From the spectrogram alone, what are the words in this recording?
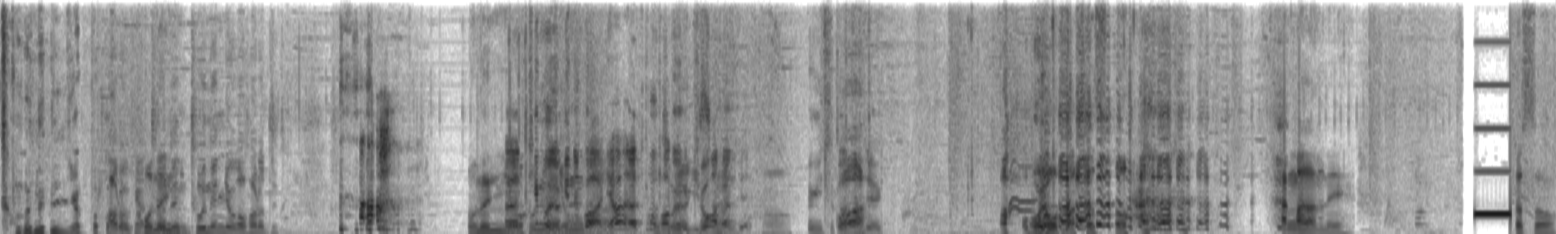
돈은요? 바로 그냥 돈은- 돈은 돈은요가 바로 드... 돈은요? 야, 티모 여기 있는 거 아니야? 야, 티모 어, 방금 여기 들어갔는데? 어. 여기 있을 것 나와. 같은데. 여기. 어 뭐야? 맞췄어. 딱 맞았네. 맞췄어.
